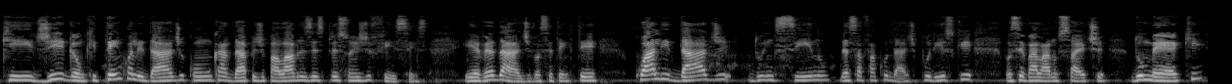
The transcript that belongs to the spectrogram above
que digam que tem qualidade com um cardápio de palavras e expressões difíceis. E é verdade, você tem que ter qualidade do ensino dessa faculdade. Por isso que você vai lá no site do MEC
